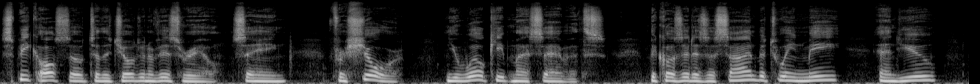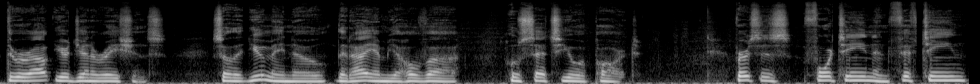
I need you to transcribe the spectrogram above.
Speak also to the children of Israel, saying, For sure you will keep my Sabbaths, because it is a sign between me and you throughout your generations, so that you may know that I am Jehovah, who sets you apart. Verses 14 and 15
